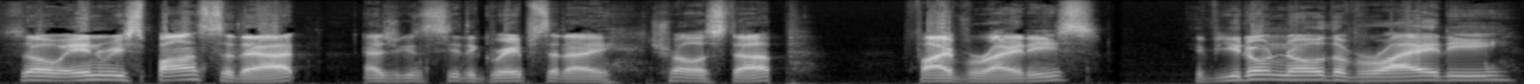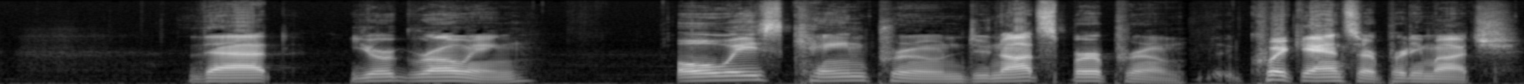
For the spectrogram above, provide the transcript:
So in response to that, as you can see the grapes that I trellised up, five varieties. If you don't know the variety that you're growing, always cane prune, do not spur prune. Quick answer, pretty much.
